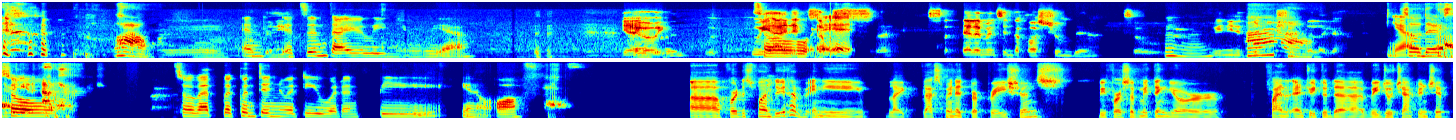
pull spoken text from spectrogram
Wow. Mm, and okay. it's entirely new. Yeah. Yeah, we. We So, added some s- s- elements in the costume then. So Mhm. we needed to reshoot Ah. talaga. Yeah. So, there's So- really so that the continuity wouldn't be, you know, off. Uh, for this one, do you have any like last minute preparations before submitting your final entry to the video championship?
